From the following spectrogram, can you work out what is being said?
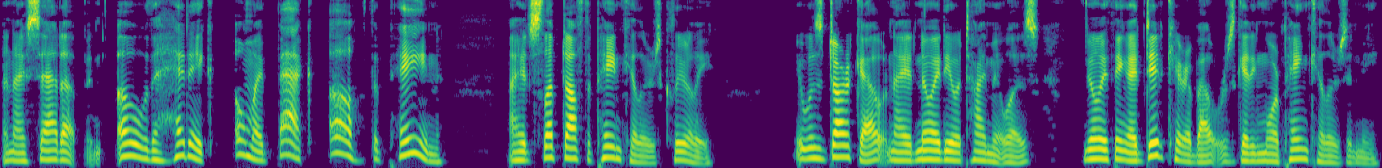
And I sat up, and oh, the headache! Oh, my back! Oh, the pain! I had slept off the painkillers, clearly. It was dark out, and I had no idea what time it was. The only thing I did care about was getting more painkillers in me.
